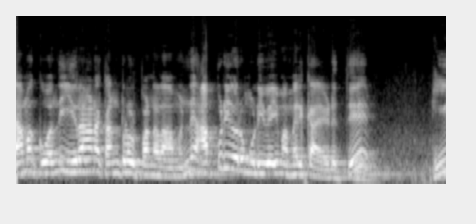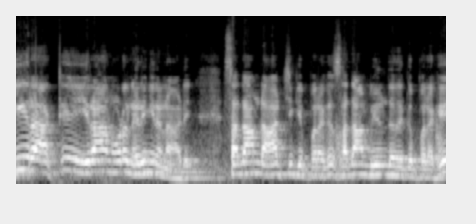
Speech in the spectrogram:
நமக்கு வந்து ஈரானை கண்ட்ரோல் பண்ணலாம்னு அப்படி ஒரு முடிவையும் அமெரிக்கா எடுத்து ஈராக்கு ஈரானோட நெருங்கின நாடு. சதாம்ட ஆட்சிக்கு பிறகு சதாம் வீழ்ந்ததுக்கு பிறகு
